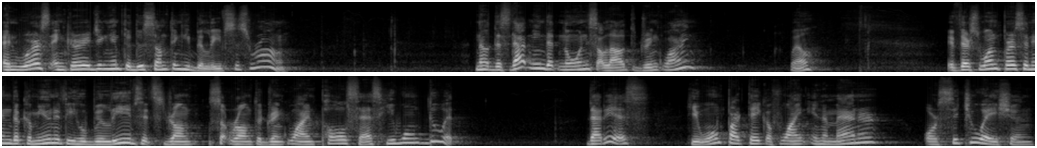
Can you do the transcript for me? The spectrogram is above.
and worse, encouraging him to do something he believes is wrong. Now, does that mean that no one is allowed to drink wine? Well, if there's one person in the community who believes it's wrong, wrong to drink wine, Paul says he won't do it. That is, he won't partake of wine in a manner or situation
